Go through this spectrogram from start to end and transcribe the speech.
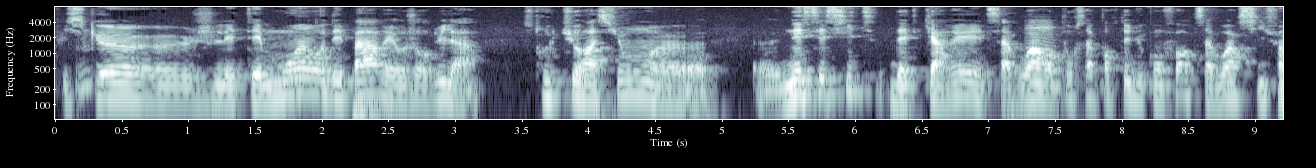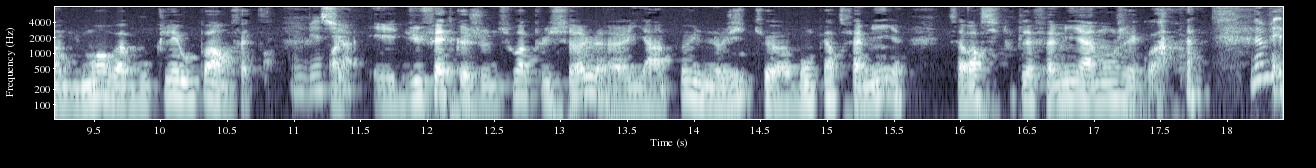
puisque je l'étais moins au départ et aujourd'hui la structuration euh, euh, nécessite d'être carré et de savoir, mm. pour s'apporter du confort, de savoir si fin du mois on va boucler ou pas en fait. Bien sûr. Voilà. Et du fait que je ne sois plus seul, euh, il y a un peu une logique euh, bon père de famille, savoir si toute la famille a à manger quoi. Non mais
